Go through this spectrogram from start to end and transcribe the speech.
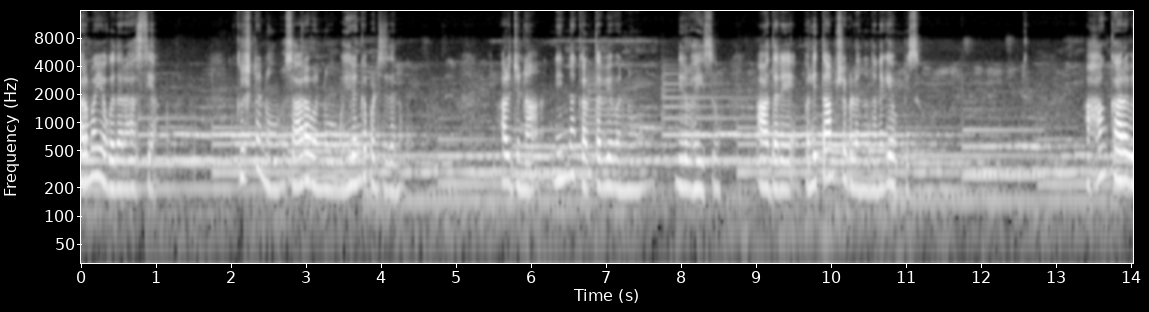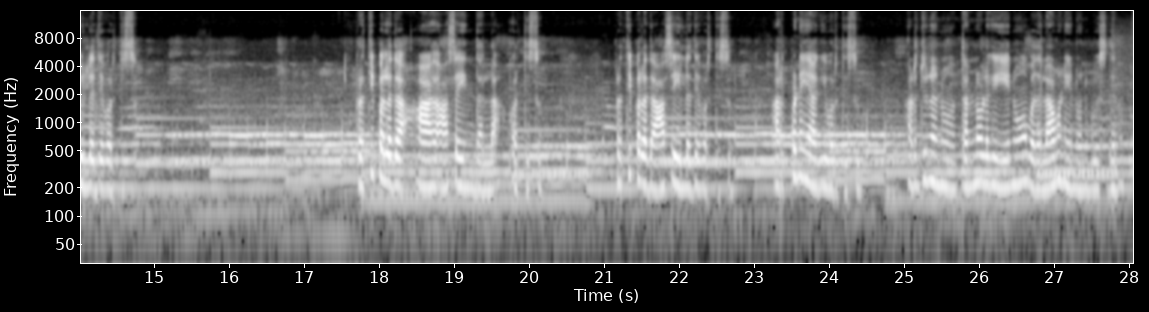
ಕರ್ಮಯೋಗದ ರಹಸ್ಯ. ಕೃಷ್ಣನು ಸಾರವನ್ನು ಬಹಿರಂಗಪಡಿಸಿದನು. ಅರ್ಜುನ, ನಿನ್ನ ಕರ್ತವ್ಯವನ್ನು ನಿರ್ವಹಿಸು, ಆದರೆ ಫಲಿತಾಂಶಗಳನ್ನು ನನಗೆ ಒಪ್ಪಿಸು. ಅಹಂಕಾರವಿಲ್ಲದೆ ವರ್ತಿಸು. ಪ್ರತಿಫಲದ ಆಸೆಯಿಂದಲ್ಲ ವರ್ತಿಸು. ಪ್ರತಿಫಲದ ಆಸೆ ಇಲ್ಲದೆ ವರ್ತಿಸು. ಅರ್ಪಣೆಯಾಗಿ ವರ್ತಿಸು. ಅರ್ಜುನನು ತನ್ನೊಳಗೆ ಏನೋ ಬದಲಾವಣೆಯನ್ನು ಅನುಭವಿಸಿದನು.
